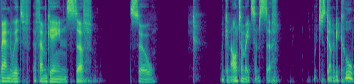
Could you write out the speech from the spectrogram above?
bandwidth, FM gain stuff. So we can automate some stuff, which is going to be cool.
